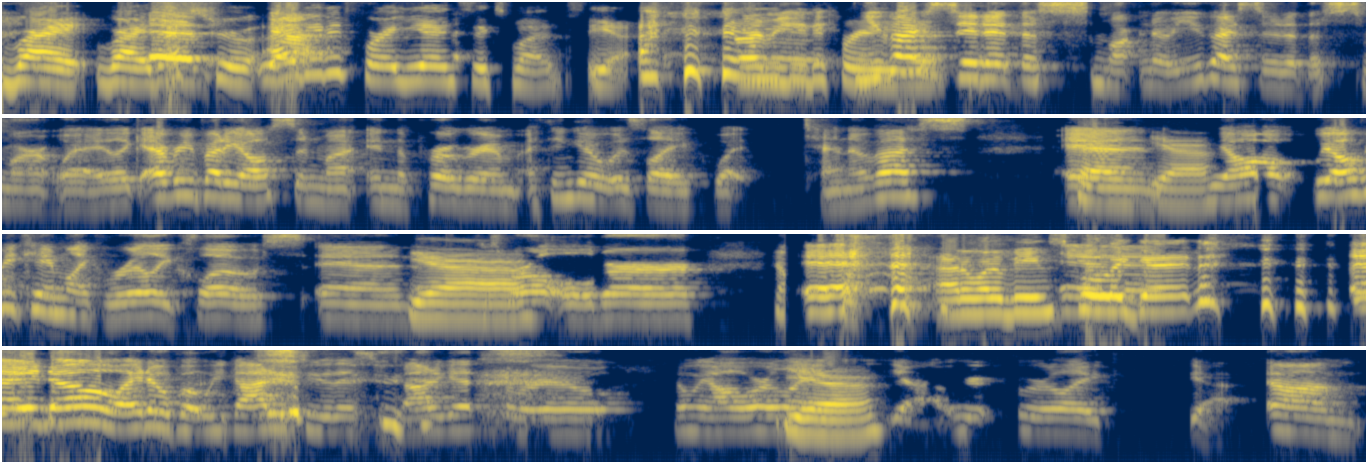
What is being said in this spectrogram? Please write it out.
right, right. That's true. yeah. I did it for a year and six months. Yeah, I You mean, did it for a you year. guys did it the smart. No, you guys did it the smart way. Like everybody else in my in the program, I think it was like what ten of us, and yeah. we all we all became like really close, and Yeah. we're all older. And I don't want to be in school And- again. I know, I know, but we got to do this. We got to get through. And we all were like, Yeah. yeah, we were, we were like, yeah, um,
